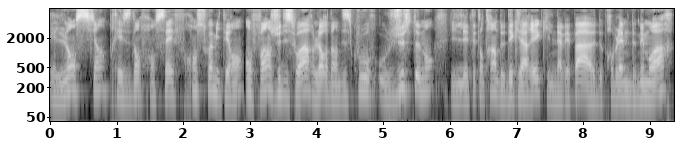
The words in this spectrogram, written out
et l'ancien président français François Mitterrand. Enfin, jeudi soir, lors d'un discours où justement il était en train de déclarer qu'il n'avait pas euh, de problème de mémoire,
